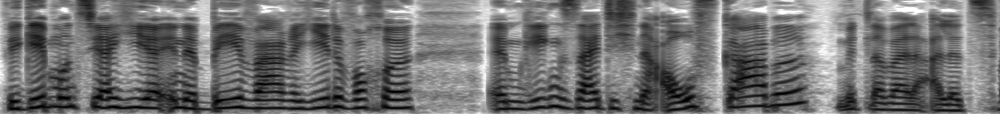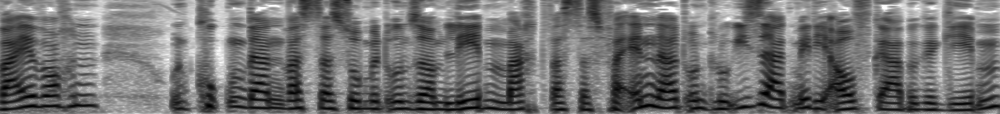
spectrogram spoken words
Wir geben uns ja hier in der B-Ware jede Woche ähm, gegenseitig eine Aufgabe, mittlerweile alle zwei Wochen und gucken dann, was das so mit unserem Leben macht, was das verändert. Und Luisa hat mir die Aufgabe gegeben,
